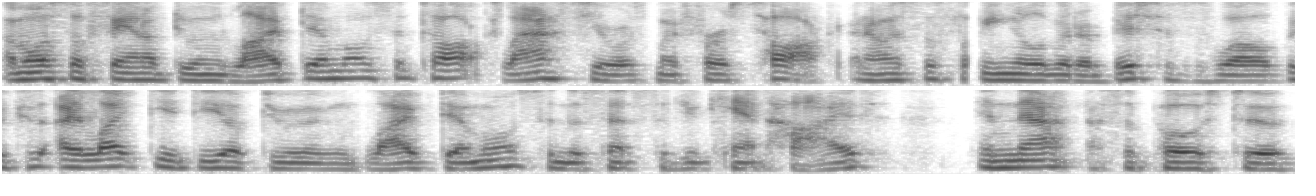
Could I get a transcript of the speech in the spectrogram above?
I'm also a fan of doing live demos and talks. Last year was my first talk, and I was just being a little bit ambitious as well because I like the idea of doing live demos in the sense that you can't hide in that, as opposed to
